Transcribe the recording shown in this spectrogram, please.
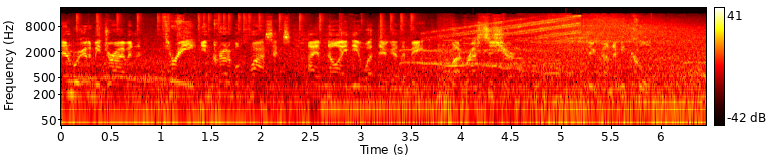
and we're going to be driving three incredible classics. I have no idea what they're going to be, but rest assured, they're going to be cool.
